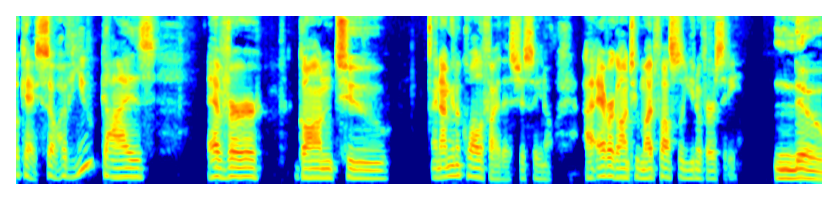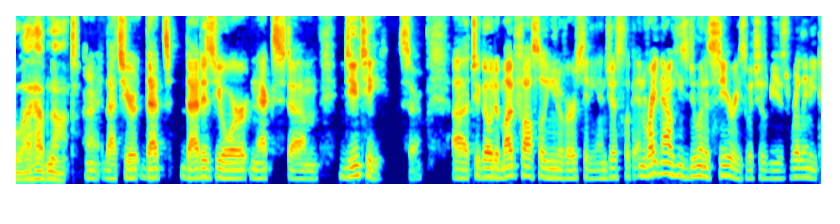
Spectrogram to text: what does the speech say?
Okay, so have you guys ever gone to? And I'm going to qualify this just so you know. I ever gone to Mud Fossil University? No, I have not. All right, that's your that's that is your next um, duty, sir, uh, to go to Mud Fossil University and just look. And right now, he's doing a series, which is, is really neat.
